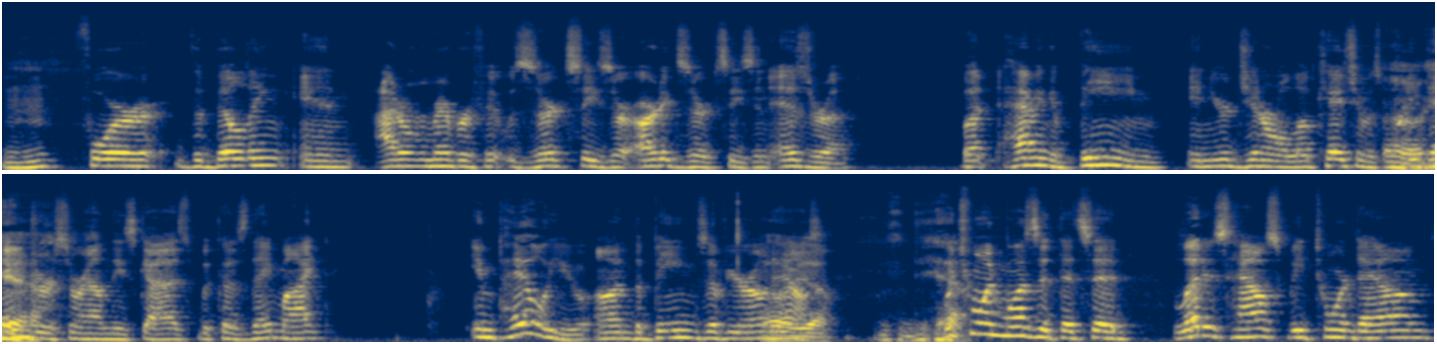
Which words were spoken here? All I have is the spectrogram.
Mm-hmm. for the building, and I don't remember if it was Xerxes or Artaxerxes and Ezra. But having a beam in your general location was pretty Oh, yeah. dangerous around these guys because they might impale you on the beams of your own house. Oh, yeah. Which one was it that said, "Let his house be torn down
